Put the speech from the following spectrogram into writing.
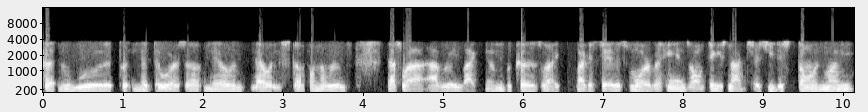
cutting wood, putting the doors up, nailing nailing stuff on the roof. That's why I really like them because, like, like I said, it's more of a hands-on thing. It's not just you just throwing money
